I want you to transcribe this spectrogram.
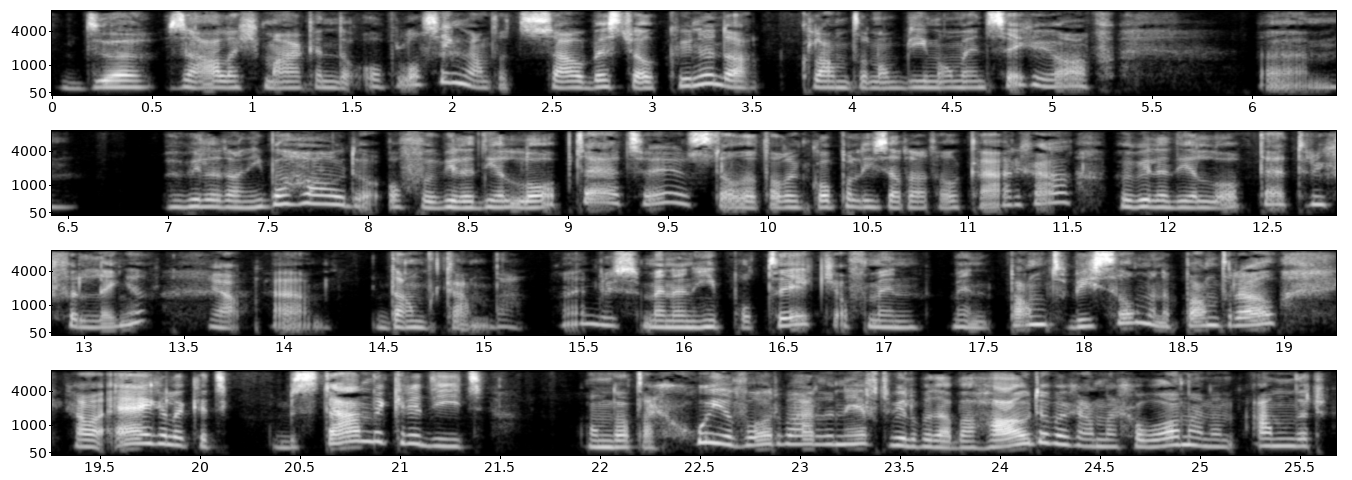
de zaligmakende oplossing. Want het zou best wel kunnen dat klanten op die moment zeggen: ja, um, we willen dat niet behouden. Of we willen die looptijd. Hè. Stel dat dat een koppel is dat uit elkaar gaat. We willen die looptijd terug verlengen. Ja. Um, dan kan dat. Hè. Dus met een hypotheek of met, met een pandwissel, met een pandruil, gaan we eigenlijk het bestaande krediet, omdat dat goede voorwaarden heeft, willen we dat behouden. We gaan dat gewoon aan een ander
